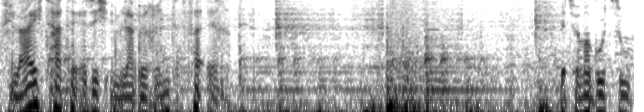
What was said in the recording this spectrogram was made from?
Vielleicht hatte er sich im Labyrinth verirrt. Jetzt hör mal gut zu.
